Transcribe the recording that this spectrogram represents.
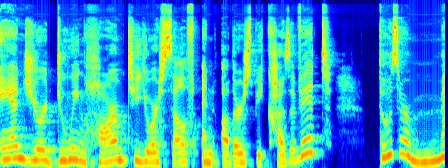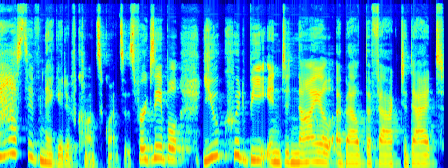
and you're doing harm to yourself and others because of it, those are massive negative consequences. For example, you could be in denial about the fact that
